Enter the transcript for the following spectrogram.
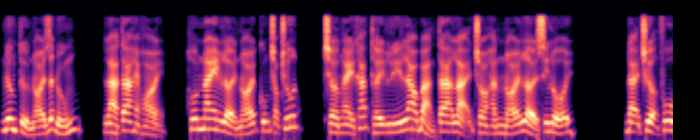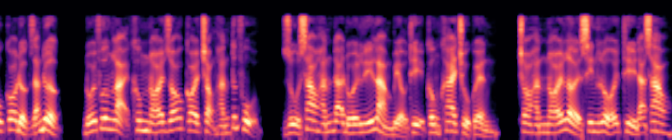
nương tử nói rất đúng, là ta hẹp hỏi, hôm nay lời nói cũng trọng chút, chờ ngày khác thấy lý lao bản ta lại cho hắn nói lời xin lỗi. Đại trượng phu co được giãn được, đối phương lại không nói rõ coi trọng hắn tức phụ, dù sao hắn đã đối lý làm biểu thị công khai chủ quyền, cho hắn nói lời xin lỗi thì đã sao,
